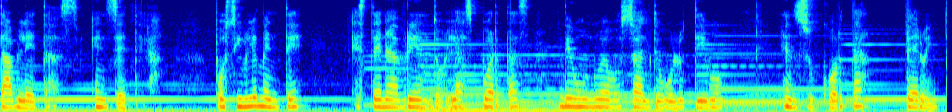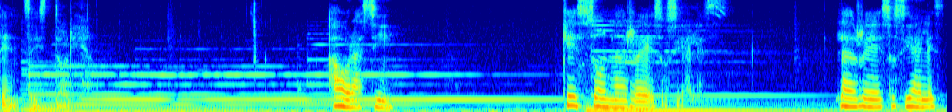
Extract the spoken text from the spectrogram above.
tabletas, etc. Posiblemente estén abriendo las puertas de un nuevo salto evolutivo en su corta pero intensa historia. Ahora sí, ¿qué son las redes sociales? Las redes sociales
